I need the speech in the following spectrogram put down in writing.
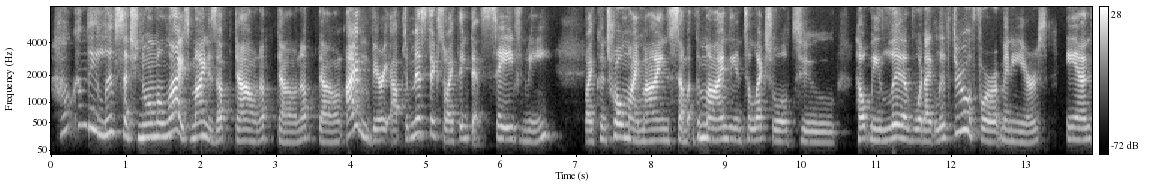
how come they live such normal lives? Mine is up down up down up down. I'm very optimistic so i think that saved me. I control my mind some the mind the intellectual to help me live what i lived through for many years. And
